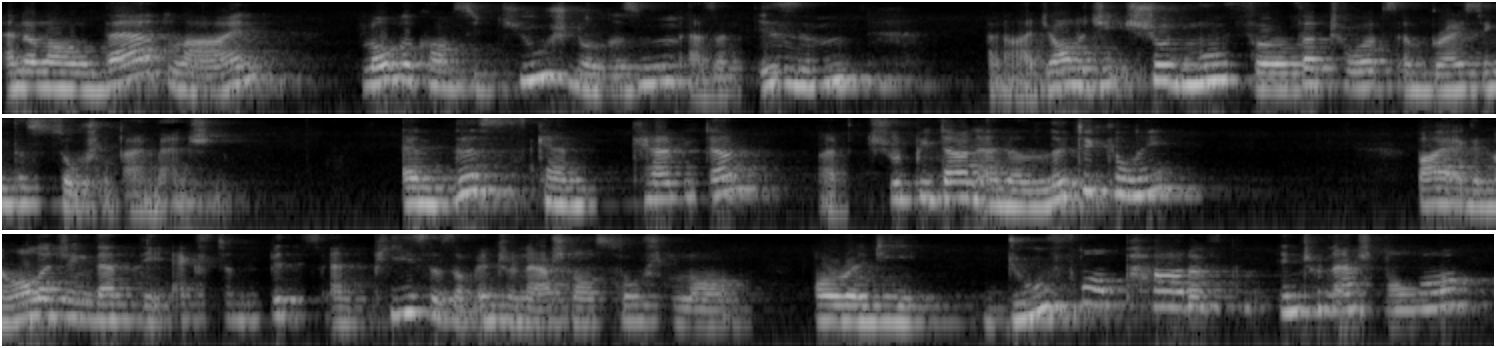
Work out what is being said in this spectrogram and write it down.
And along that line, global constitutionalism as an ism, an ideology, should move further towards embracing the social dimension. And this can, can be done, it should be done analytically by acknowledging that the extant bits and pieces of international social law already do form part of international law.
